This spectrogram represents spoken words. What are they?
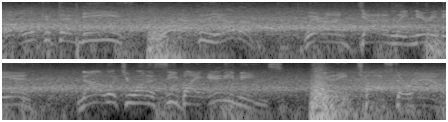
Oh, look at the knees. One after the other. We're undoubtedly nearing the end. Not what you want to see by any means. Getting tossed around.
